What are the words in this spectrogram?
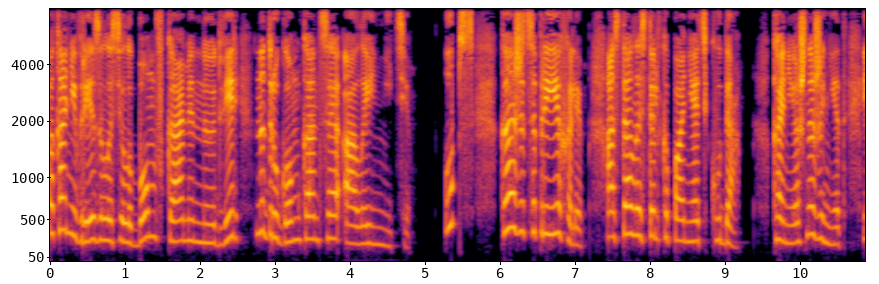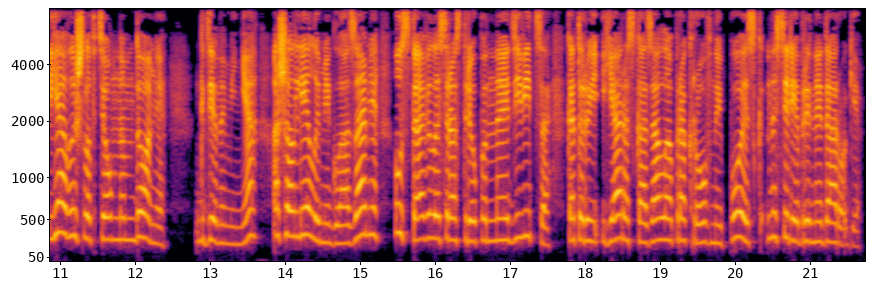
пока не врезалась лбом в каменную дверь на другом конце алой нити. Упс, кажется, приехали. Осталось только понять, куда. Конечно же нет, я вышла в темном доме, где на меня ошалелыми глазами уставилась растрепанная девица, которой я рассказала про кровный поиск на Серебряной дороге.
